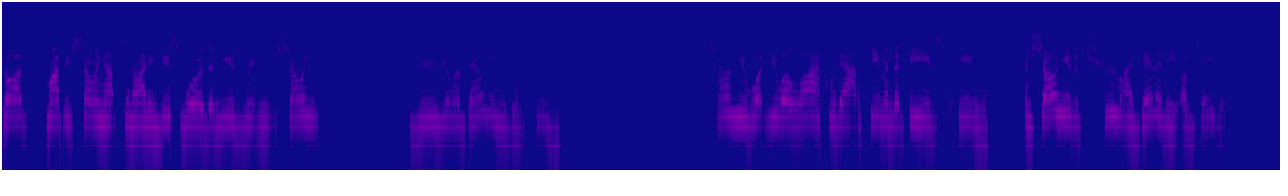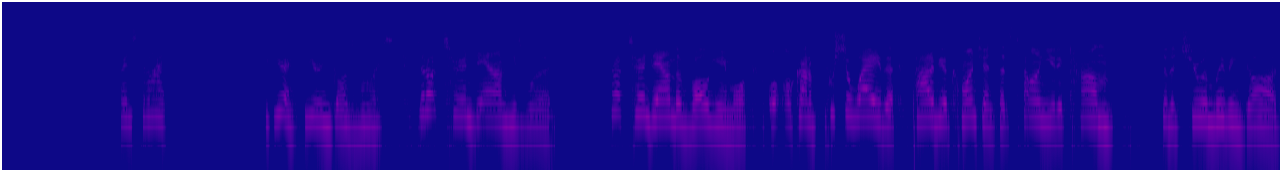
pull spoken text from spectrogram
God might be showing up tonight in this word that He has written, showing you your rebellion against Him, showing you what you are like without Him and that He is King, and showing you the true identity of Jesus. Friends, tonight, if you are hearing God's voice, do not turn down His word. Do not turn down the volume or, or, or kind of push away the part of your conscience that's telling you to come to the true and living God.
